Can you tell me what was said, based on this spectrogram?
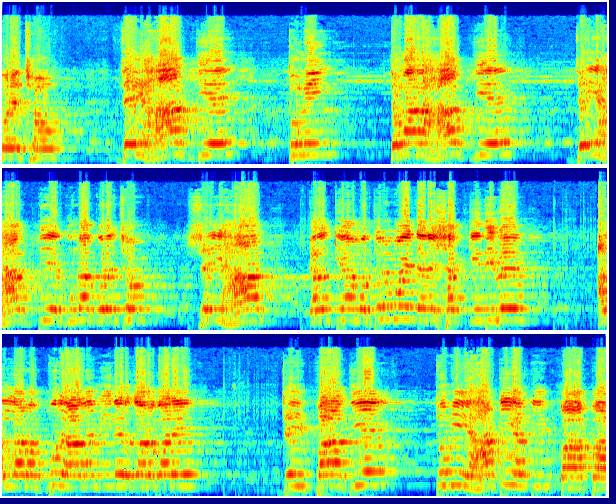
করেছ, যেই হাত দিয়ে তুমি তোমার হাত দিয়ে, যেই হাত দিয়ে গুনাহ করেছ, সেই হাত কাল কিয়ামতের ময়দানে সাক্ষী দিবে। আল্লাহ রব্বুল আলামিনের দরবারে যেই পা দিয়ে তুমি হাঁটি হাঁটি পা পা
